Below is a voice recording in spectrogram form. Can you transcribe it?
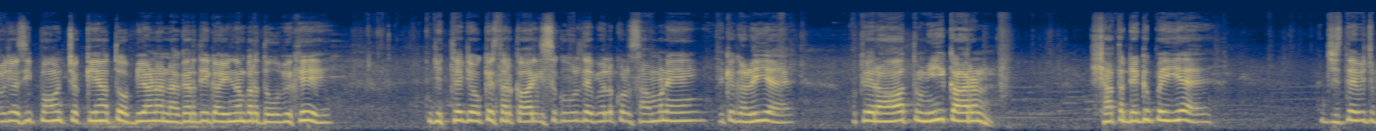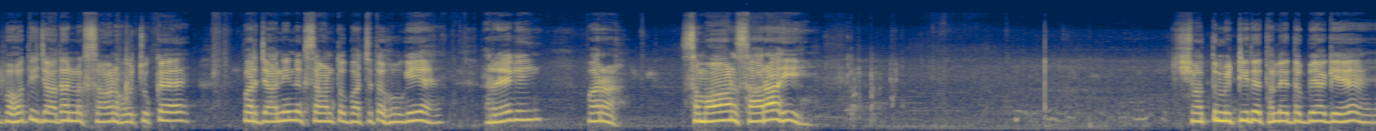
ਲਓ ਜੀ, ਅਸੀਂ ਪਹੁੰਚ ਚੁੱਕੇ ਹਾਂ ਧੋਬੀਆਣਾ ਨਗਰ ਦੀ ਗਲੀ ਨੰਬਰ 2 ਵਿਖੇ, ਜਿੱਥੇ ਜੋ ਕਿ ਸਰਕਾਰੀ ਸਕੂਲ ਦੇ ਬਿਲਕੁਲ ਸਾਹਮਣੇ ਇੱਕ ਗਲੀ ਹੈ। ਉੱਥੇ ਰਾਤ ਮੀਂਹ ਕਾਰਨ ਛੱਤ ਡਿੱਗ ਪਈ ਹੈ ਜਿਸ ਦੇ ਵਿੱਚ ਬਹੁਤ ਹੀ ਜ਼ਿਆਦਾ ਨੁਕਸਾਨ ਹੋ ਚੁੱਕਾ ਹੈ, ਪਰ ਜਾਨੀ ਨੁਕਸਾਨ ਤੋਂ ਬਚਤ ਹੋ ਗਈ ਹੈ, ਰਹਿ ਗਈ, ਪਰ ਸਮਾਨ ਸਾਰਾ ਹੀ ਛੱਤ ਮਿੱਟੀ ਦੇ ਥੱਲੇ ਦੱਬਿਆ ਗਿਆ ਹੈ।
